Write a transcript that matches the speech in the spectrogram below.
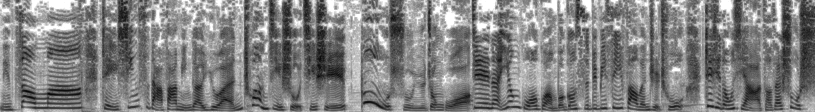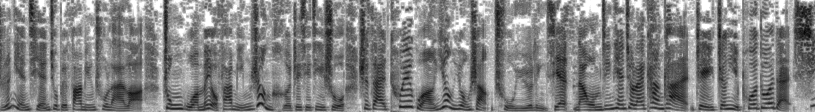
你造吗？这新四大发明的原创技术其实不属于中国。近日呢，英国广播公司 BBC 发文指出，这些东西啊，早在数十年前就被发明出来了。中国没有发明任何这些技术，是在推广应用上处于领先。那我们今天就来看看这争议颇多的新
